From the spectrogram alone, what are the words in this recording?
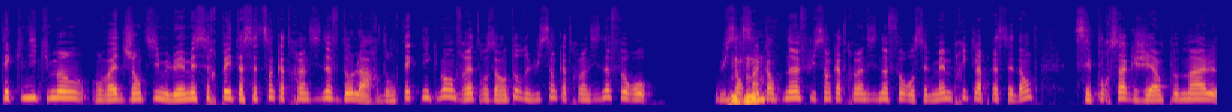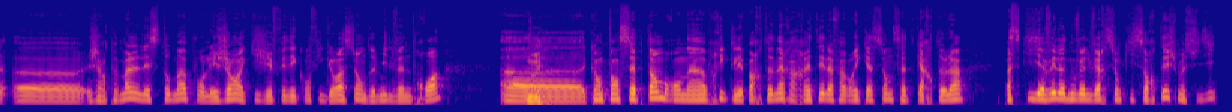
techniquement, on va être gentil, mais le MSRP est à 799 dollars. Donc techniquement, on devrait être aux alentours de 899 euros. 859, 899 euros, c'est le même prix que la précédente. C'est pour ça que j'ai un peu mal, euh, j'ai un peu mal à l'estomac pour les gens à qui j'ai fait des configurations en 2023. Euh, Quand en septembre, on a appris que les partenaires arrêtaient la fabrication de cette carte-là parce qu'il y avait la nouvelle version qui sortait, je me suis dit,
